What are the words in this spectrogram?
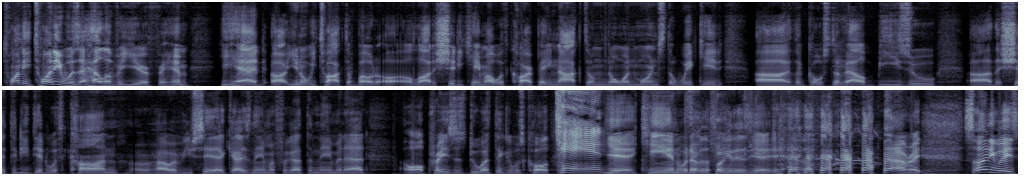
2020 was a hell of a year for him. He had, uh, you know, we talked about a, a, lot of shit he came out with. Carpe Noctem, No One Mourns the Wicked, uh, The Ghost of Albizu, uh, the shit that he did with Khan, or however you say that guy's name. I forgot the name of that. All praises due, I think it was called. Can. Yeah, can, whatever the fuck it is. Yeah. All right. So, anyways,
